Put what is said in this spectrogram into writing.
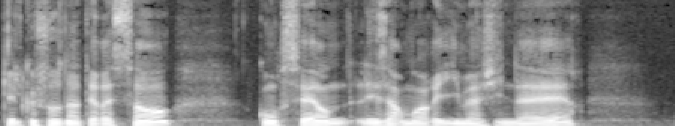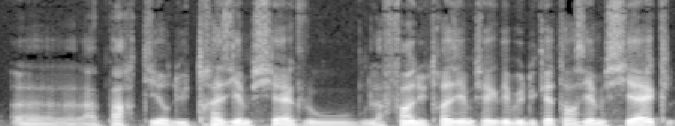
Quelque chose d'intéressant concerne les armoiries imaginaires. Euh, à partir du XIIIe siècle ou la fin du XIIIe siècle, début du XIVe siècle,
